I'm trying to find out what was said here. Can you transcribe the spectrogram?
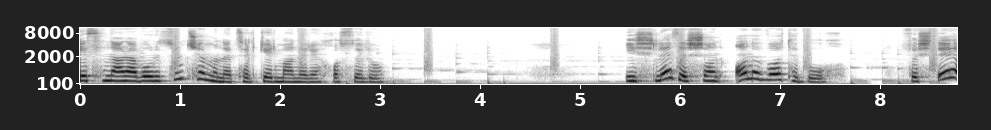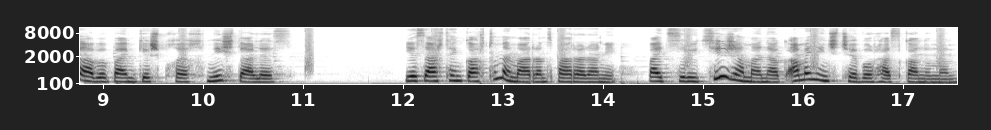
Ես հնարավորություն չեմ ունեցել գերմաներեն խոսելու։ Ich lese schon ohne Wörterbuch, verstehe aber beim Gespräch nicht alles։ Ես արդեն կարդում եմ առանց բառարանի, բայց զրույցի ժամանակ ամեն ինչ չէ, որ հասկանում եմ։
